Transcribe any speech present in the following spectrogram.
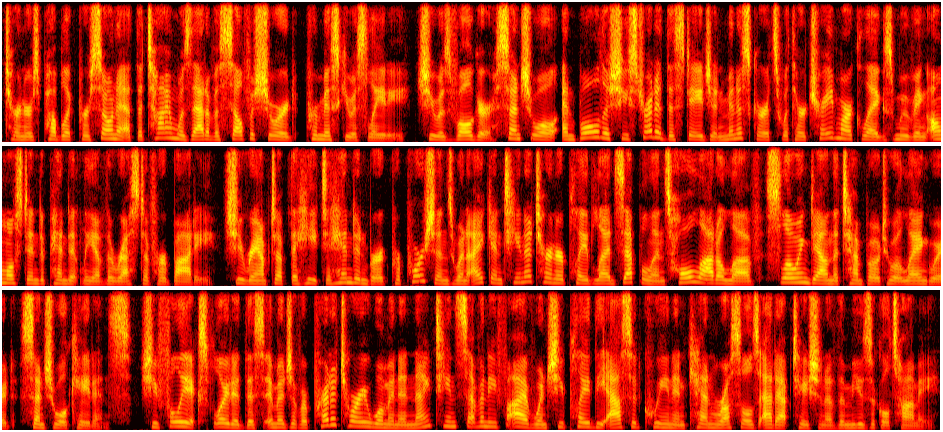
Turner's public persona at the time was that of a self-assured, promiscuous lady. She was vulgar, sensual, and bold as she strutted the stage in miniskirts with her trademark legs moving almost independently of the rest of her body. She ramped up the heat to Hindenburg proportions when Ike and Tina Turner played Led Zeppelin's Whole Lotta Love, slowing down the tempo to a languid, sensual cadence. She fully exploited this image of a predatory woman in 1975 when she played the Acid Queen in Ken Russell's adaptation of the musical Tommy.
